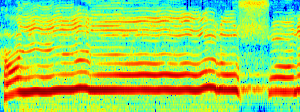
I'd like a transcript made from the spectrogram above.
حي على الصلاة.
